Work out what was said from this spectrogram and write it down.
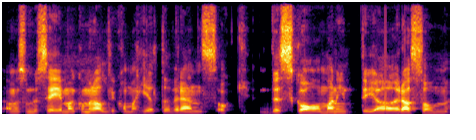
ja, men som du säger, man kommer aldrig komma helt överens och det ska man inte göra som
